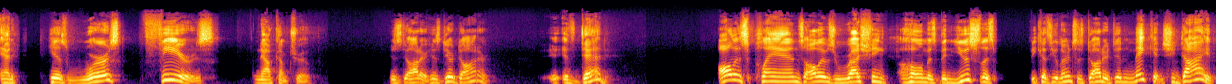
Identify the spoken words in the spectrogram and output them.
And his worst fears now come true. His daughter, his dear daughter, is dead. All his plans, all his rushing home has been useless because he learns his daughter didn't make it. She died.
